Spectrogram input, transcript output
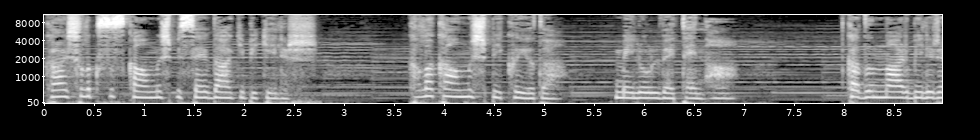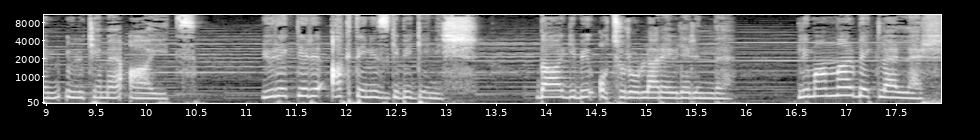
Karşılıksız kalmış bir sevda gibi gelir. Kala kalmış bir kıyıda, melul ve tenha. Kadınlar bilirim ülkeme ait. Yürekleri Akdeniz gibi geniş. Dağ gibi otururlar evlerinde. Limanlar beklerler.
